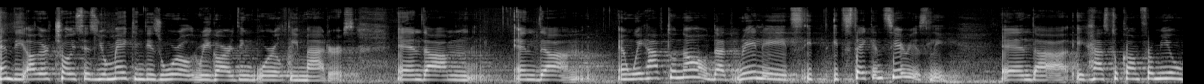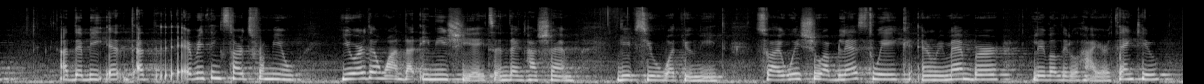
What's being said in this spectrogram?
and the other choices you make in this world regarding worldly matters. And, um, and, um, and we have to know that really it's, it, it's taken seriously and uh, it has to come from you. At the be- at, at, everything starts from you. You are the one that initiates, and then Hashem gives you what you need. So I wish you a blessed week and remember, live a little higher. Thank you.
